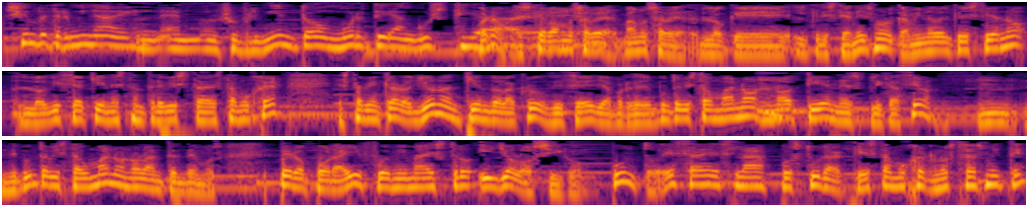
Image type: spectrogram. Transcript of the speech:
siempre termina en, sufrimiento, muerte, angustia. Bueno, es que vamos a ver, vamos a ver, lo que el cristianismo, el camino del cristiano, lo dice aquí en esta entrevista esta mujer, está bien claro. Yo no entiendo la cruz, dice ella, porque desde el punto de vista humano no mm. tiene explicación. Mm, desde el punto de vista humano no la entendemos. Pero por ahí fue mi maestro y yo lo sigo. Punto. Esa es la postura que esta mujer nos transmite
